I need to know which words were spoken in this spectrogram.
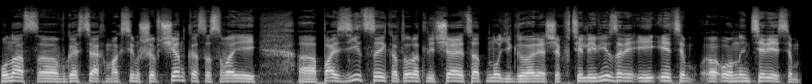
У нас э, в гостях Максим Шевченко со своей э, позицией, которая отличается от многих говорящих в телевизоре, и этим э, он интересен.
